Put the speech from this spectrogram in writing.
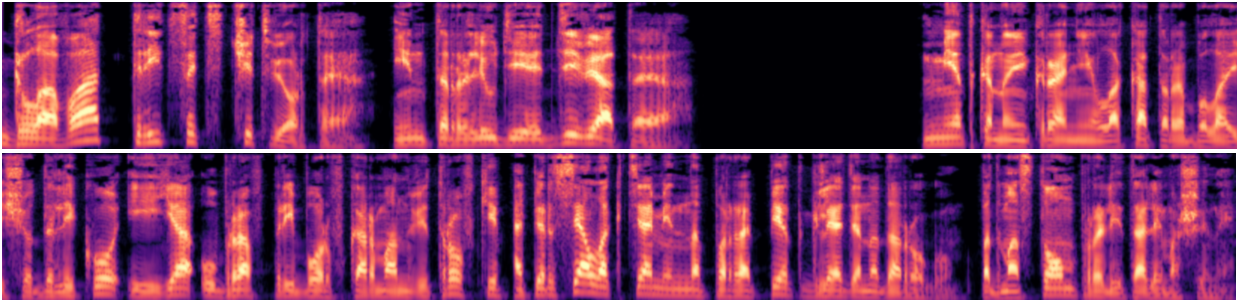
Глава 34. Интерлюдия 9. Метка на экране локатора была еще далеко, и я, убрав прибор в карман ветровки, оперся локтями на парапет, глядя на дорогу. Под мостом пролетали машины.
